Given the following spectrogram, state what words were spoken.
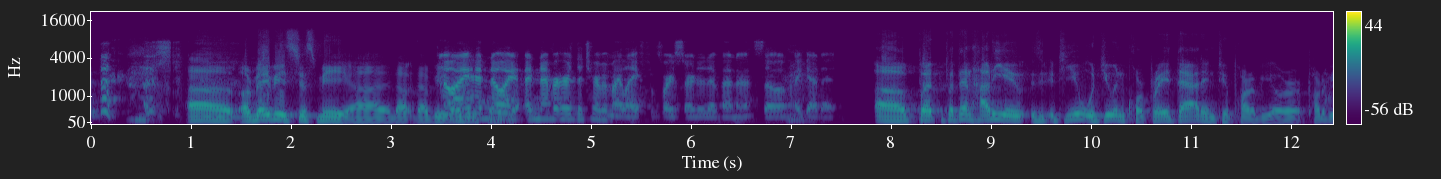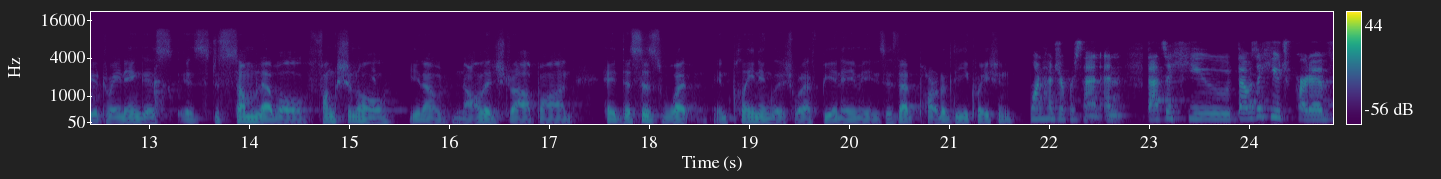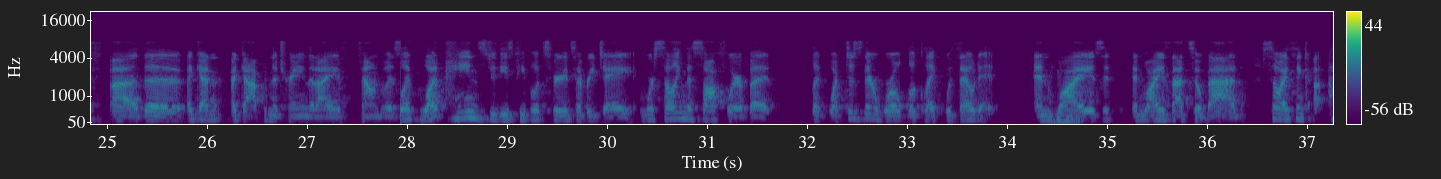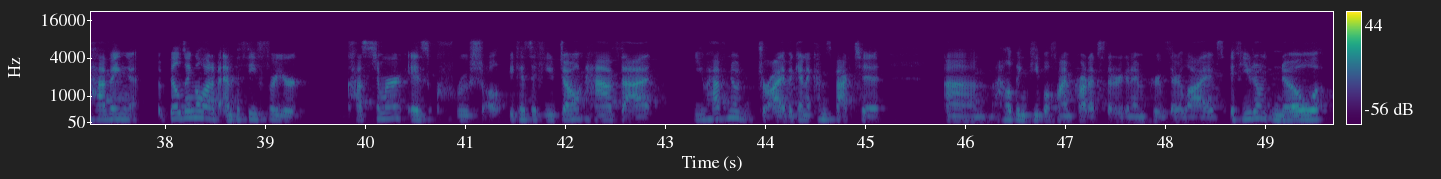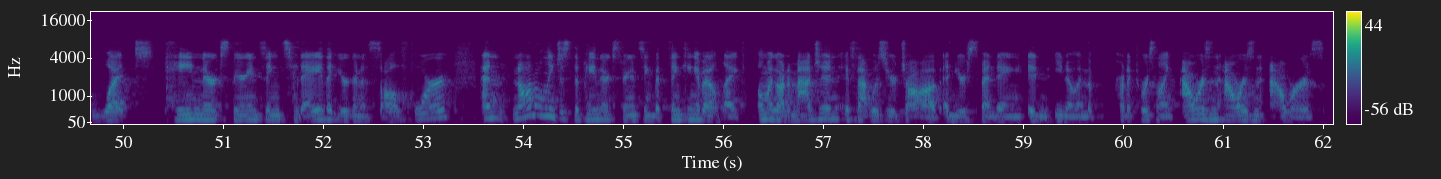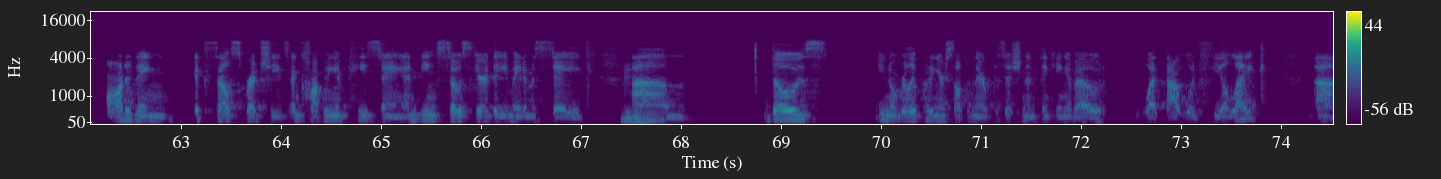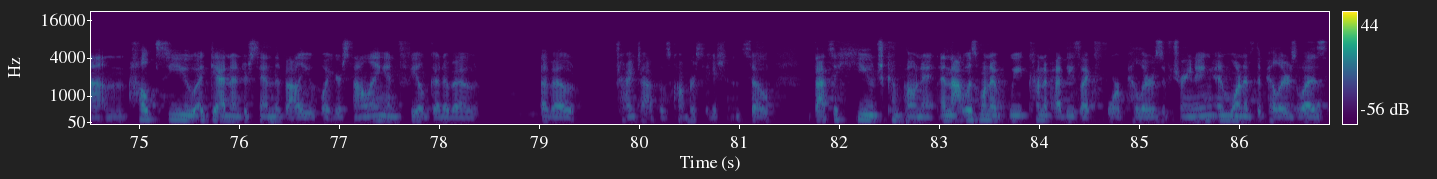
uh, or maybe it's just me. Uh, that that'd be. No, I had no. I, I never heard the term in my life before I started at Vena, so I get it. Uh, but but then how do you do you would you incorporate that into part of your part of your training is is to some level functional you know knowledge drop on hey this is what in plain english what FP&A means. Is that part of the equation? 100% and that's a huge that was a huge part of uh, the again a gap in the training that i found was like what pains do these people experience every day? We're selling the software but like what does their world look like without it and mm-hmm. why is it and why is that so bad so i think uh, having building a lot of empathy for your customer is crucial because if you don't have that you have no drive again it comes back to um, helping people find products that are going to improve their lives. If you don't know what pain they're experiencing today that you're going to solve for, and not only just the pain they're experiencing, but thinking about like, oh my God, imagine if that was your job and you're spending in, you know, in the product we're selling hours and hours and hours auditing Excel spreadsheets and copying and pasting and being so scared that you made a mistake. Mm. Um, those, you know, really putting yourself in their position and thinking about what that would feel like um, helps you again understand the value of what you're selling and feel good about about trying to have those conversations. So that's a huge component. And that was one of we kind of had these like four pillars of training. And one of the pillars was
